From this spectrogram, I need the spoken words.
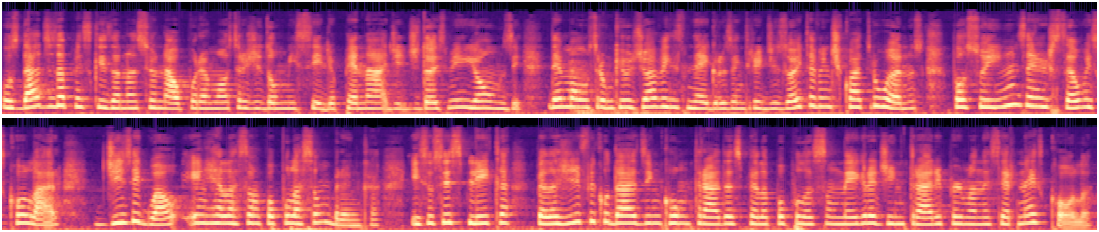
Os dados da Pesquisa Nacional por Amostra de Domicílio PNAD de 2011 demonstram que os jovens negros entre 18 a 24 anos possuem inserção escolar desigual em relação à população branca. Isso se explica pelas dificuldades encontradas pela população negra de entrar e permanecer na escola.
